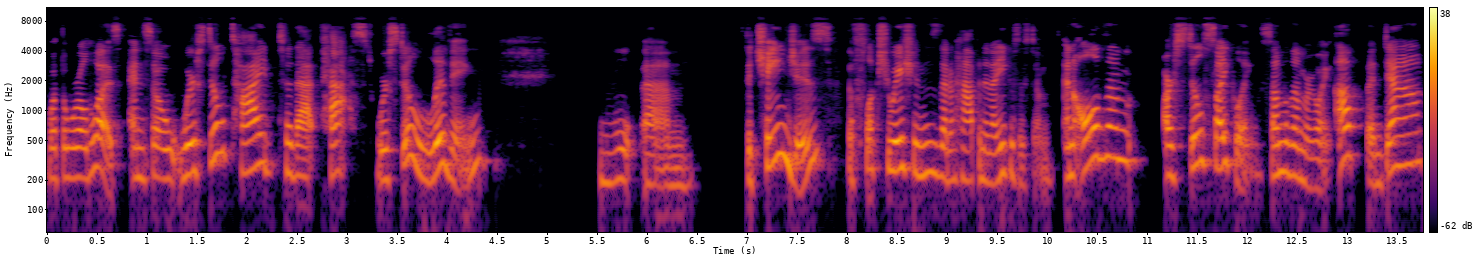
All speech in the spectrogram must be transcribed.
what the world was. And so we're still tied to that past. We're still living um, the changes, the fluctuations that have happened in that ecosystem. And all of them are still cycling. Some of them are going up and down.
